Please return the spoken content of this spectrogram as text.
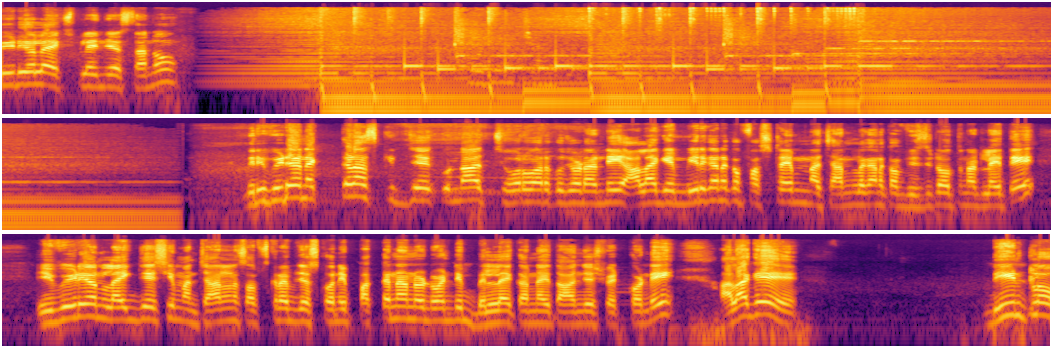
వీడియోలో ఎక్స్ప్లెయిన్ చేస్తాను. మీరు వీడియోని ఎక్కడా స్కిప్ చేయకుండా చివరి వరకు చూడండి. అలాగే మీరు కనుక ఫస్ట్ టైం నా ఛానల్ కనుక విజిట్ అవుతున్నట్లయితే ఈ వీడియోని లైక్ చేసి మన ఛానల్ని సబ్స్క్రైబ్ చేసుకొని పక్కన ఉన్నటువంటి బెల్ ఐకాన్ అయితే ఆన్ చేసి పెట్టుకోండి. అలాగే దీంట్లో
